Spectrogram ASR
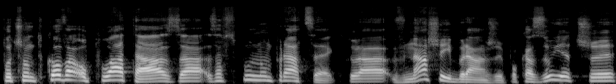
początkowa opłata za, za wspólną pracę, która w naszej branży pokazuje, czy,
